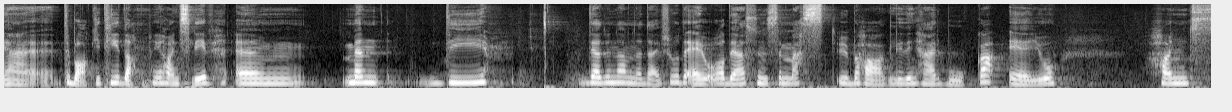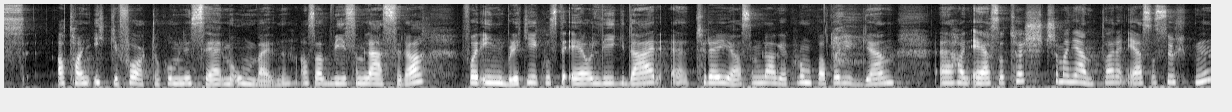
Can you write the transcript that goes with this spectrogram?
er tilbake i tid da, i hans liv. Um, men de det du nevner der, Frode, er jo også det jeg syns er mest ubehagelig i denne boka, er jo hans, at han ikke får til å kommunisere med omverdenen. Altså at vi som lesere får innblikk i hvordan det er å ligge der. Eh, trøya som lager klumper på ryggen. Eh, han er så tørst, som han gjentar. Han er så sulten.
